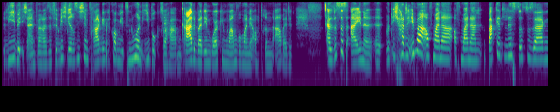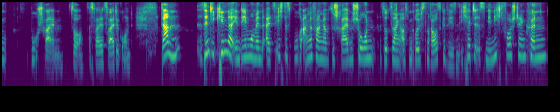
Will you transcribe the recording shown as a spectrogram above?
liebe ich einfach. Also für mich wäre es nicht in Frage gekommen, jetzt nur ein E-Book zu haben, gerade bei dem Working Mom, wo man ja auch drin arbeitet. Also das ist das eine. Äh, und ich hatte immer auf meiner, auf meiner Bucketlist sozusagen Buch schreiben. So, das war der zweite Grund. Dann sind die Kinder in dem Moment, als ich das Buch angefangen habe zu schreiben, schon sozusagen aus dem Gröbsten raus gewesen. Ich hätte es mir nicht vorstellen können,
